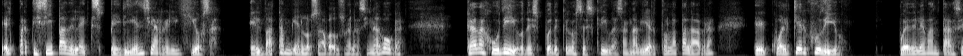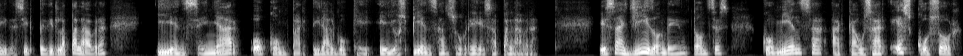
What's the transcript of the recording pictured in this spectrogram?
Él participa de la experiencia religiosa. Él va también los sábados a la sinagoga. Cada judío, después de que los escribas han abierto la palabra, eh, cualquier judío puede levantarse y decir, pedir la palabra y enseñar o compartir algo que ellos piensan sobre esa palabra. Es allí donde entonces comienza a causar escosor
